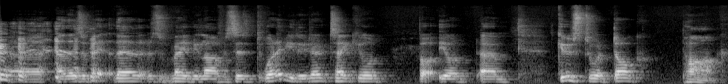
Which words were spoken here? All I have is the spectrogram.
uh, and there's a bit there that made me laugh. It says, "Whatever you do, don't take your but your um, goose to a dog park."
